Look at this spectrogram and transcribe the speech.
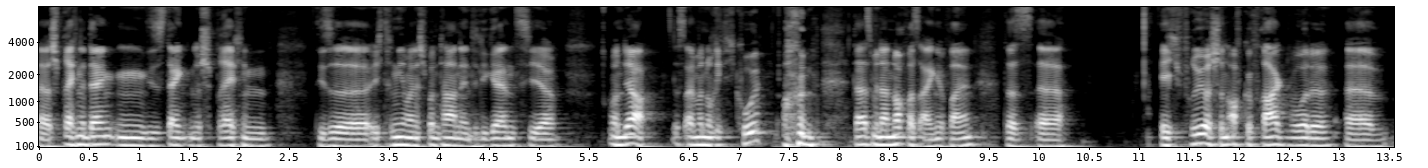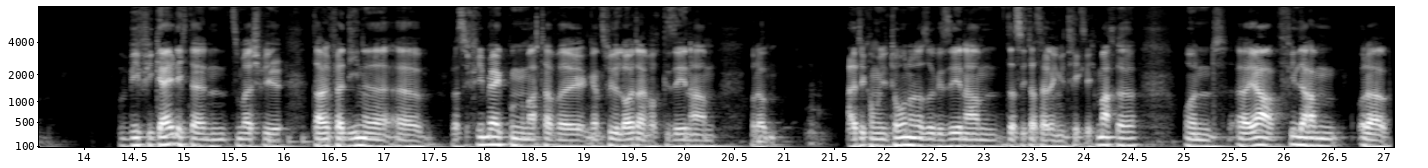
äh, sprechende Denken, dieses denkende Sprechen, diese, ich trainiere meine spontane Intelligenz hier. Und ja, ist einfach nur richtig cool. Und da ist mir dann noch was eingefallen, dass äh, ich früher schon oft gefragt wurde, äh, wie viel Geld ich denn zum Beispiel damit verdiene, äh, dass ich viel Merkpunkt gemacht habe, weil ganz viele Leute einfach gesehen haben oder alte Kommilitonen oder so gesehen haben, dass ich das halt irgendwie täglich mache. Und äh, ja, viele haben, oder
